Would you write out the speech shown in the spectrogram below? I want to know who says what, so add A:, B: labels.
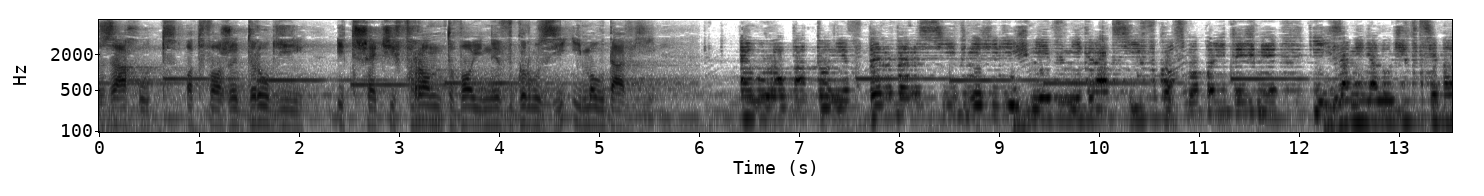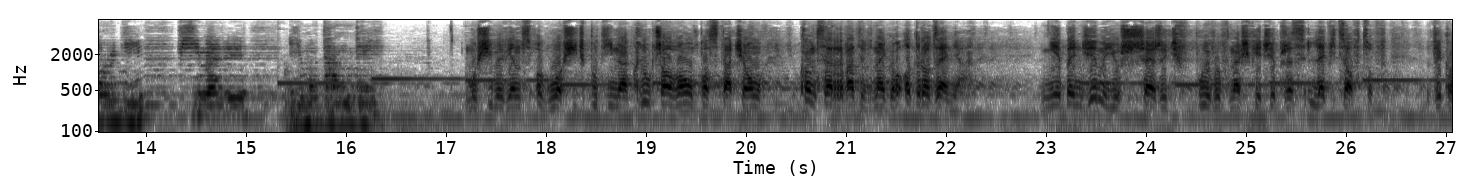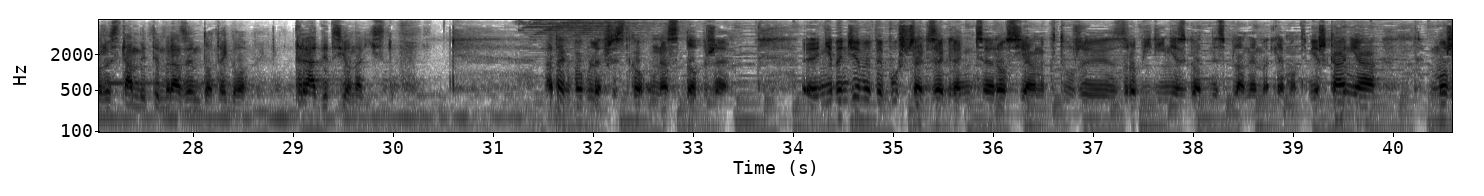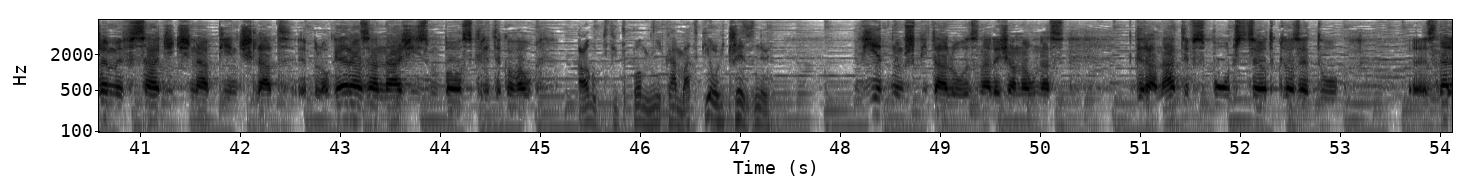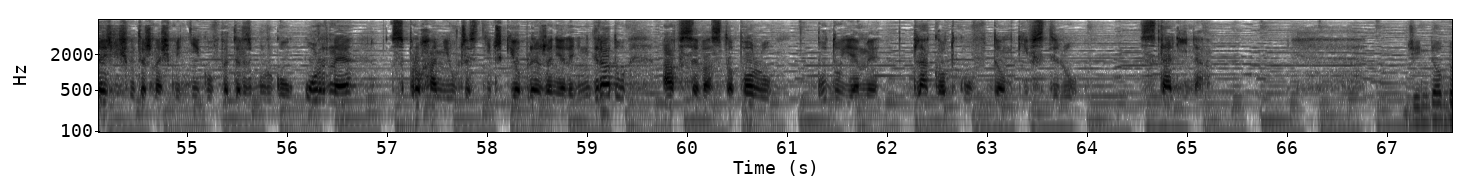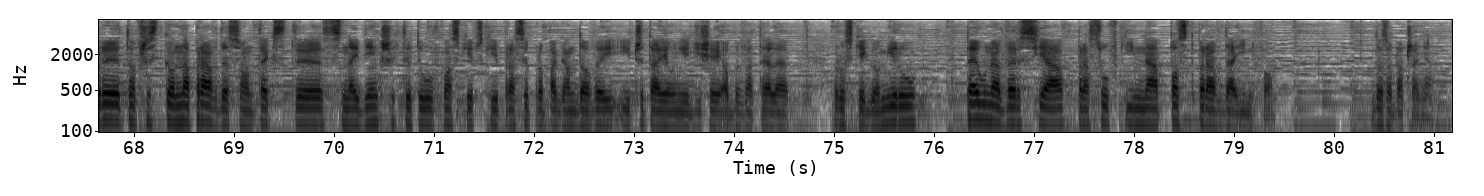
A: Zachód otworzy drugi i trzeci front wojny w Gruzji i Mołdawii.
B: Europa tonie w perwersji, w nihilizmie, w migracji, w kosmopolityzmie i zamienia ludzi w cyborgi, chimery i mutanty.
A: Musimy więc ogłosić Putina kluczową postacią konserwatywnego odrodzenia. Nie będziemy już szerzyć wpływów na świecie przez lewicowców. Wykorzystamy tym razem do tego tradycjonalistów. A tak w ogóle wszystko u nas dobrze. E, Nie będziemy wypuszczać za granicę Rosjan, którzy zrobili niezgodny z planem remont mieszkania. Możemy wsadzić na 5 lat blogera za nazizm, bo skrytykował outfit pomnika Matki Ojczyzny. W jednym szpitalu znaleziono u nas granaty w spłuczce od klozetu. E, Znaleźliśmy też na śmietniku w Petersburgu urnę z prochami uczestniczki oblężenia Leningradu, a w Sewastopolu budujemy dla kotków domki w stylu Stalina. Dzień dobry, to wszystko naprawdę są teksty z największych tytułów moskiewskiej prasy propagandowej i czytają je dzisiaj obywatele ruskiego miru. Pełna wersja prasówki na postprawda info. Do zobaczenia.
